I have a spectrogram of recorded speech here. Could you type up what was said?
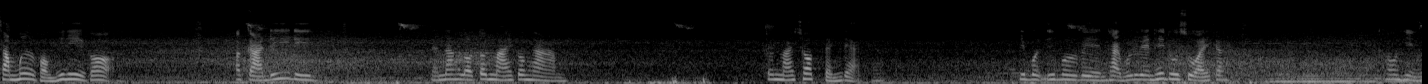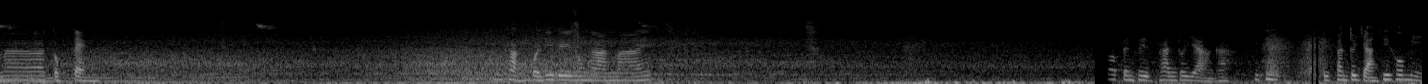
ซัมเมอร์ของที่นี่ก็อากาศดีดี เนี่ยนั่งรอต้นไม้ก็งาม ต้นไม้ชอบแสงแดดค่ะนี่บนนี่บริเวณถ่ายบริเวณให้ดูสวยค่ะเขาหินมาตกแต่งนี่ค่ะบริเวณโรงงานไม้ ก็เป็นผลิตภัณฑ์ตัวอย่างค่ะที่ที่ผลิตภัณฑ์ตัวอย่างที่เขามี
